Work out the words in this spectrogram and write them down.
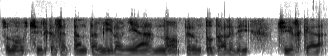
sono circa 70.000 ogni anno per un totale di circa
